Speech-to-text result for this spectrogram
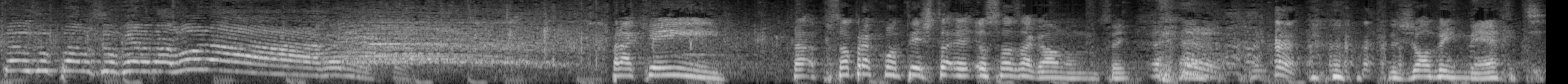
Temos o Paulo Silveira da Luna! Pra quem. pra- só pra contextualizar. Eu sou Azagal, não, não sei. É. Jovem Nerd.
